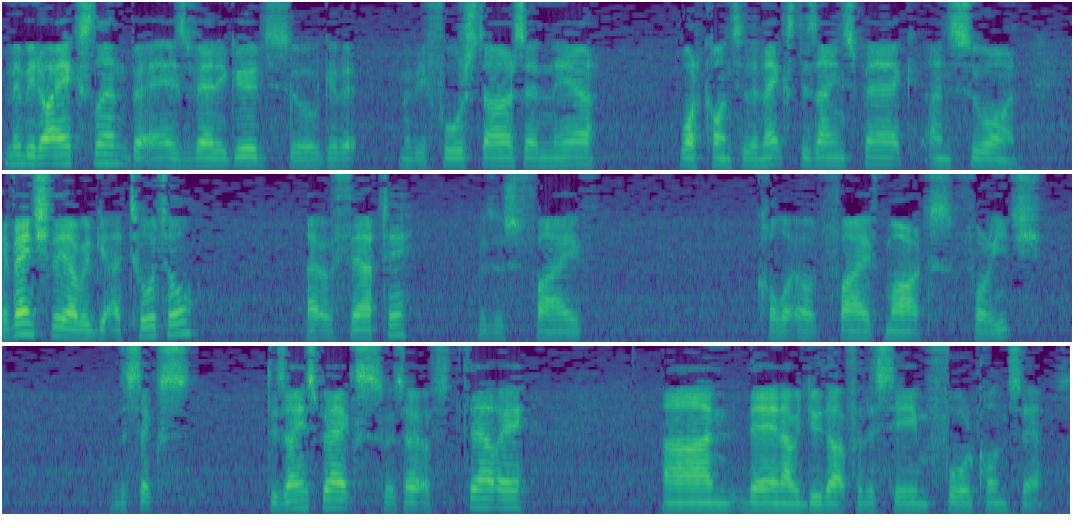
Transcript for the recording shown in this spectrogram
Maybe not excellent but it is very good so give it maybe four stars in there. Work on to the next design spec and so on. Eventually I would get a total out of 30 because there's five of five marks for each of the six design specs, so it's out of 30, and then I would do that for the same four concepts.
